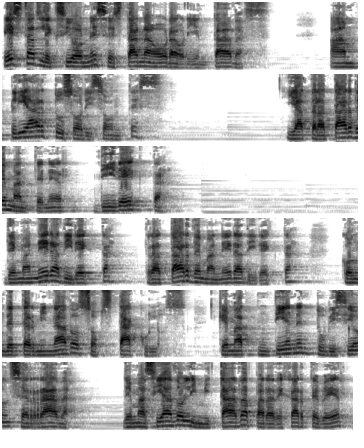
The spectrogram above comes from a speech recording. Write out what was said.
Estas lecciones están ahora orientadas a ampliar tus horizontes y a tratar de mantener directa, de manera directa, tratar de manera directa con determinados obstáculos que mantienen tu visión cerrada, demasiado limitada para dejarte ver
